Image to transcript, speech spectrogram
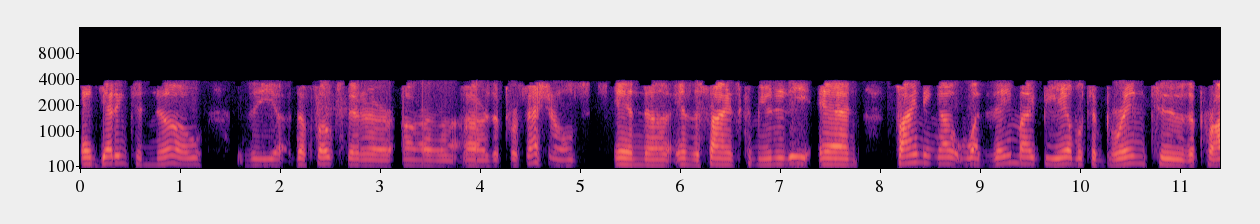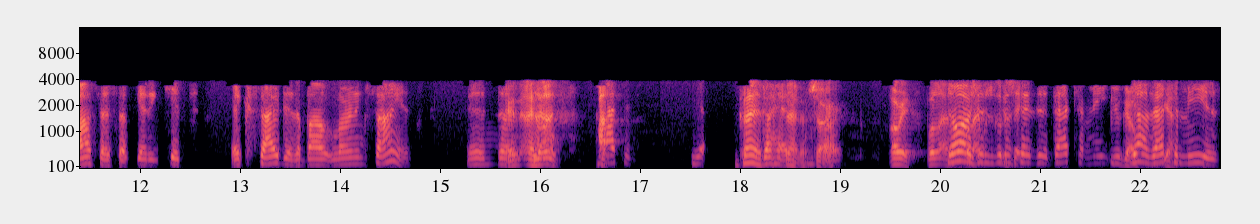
and getting to know the the folks that are are, are the professionals in uh, in the science community and finding out what they might be able to bring to the process of getting kids excited about learning science. And, uh, And- and so I- matching- Go ahead. go ahead. I'm sorry. All right. Well, no, well, I was I just going to say, that that to me, You go. yeah, that Yeah. to me is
